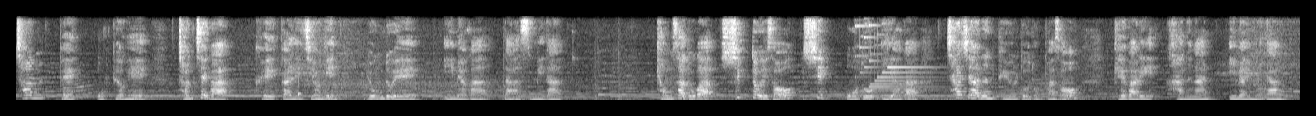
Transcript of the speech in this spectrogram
1105평의 전체가 계획관리 지역인 용도에 임야가 나왔습니다. 경사도가 10도에서 15도 이하가 차지하는 비율도 높아서 개발이 가능한 임야입니다.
